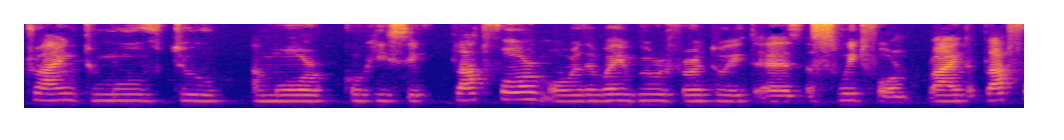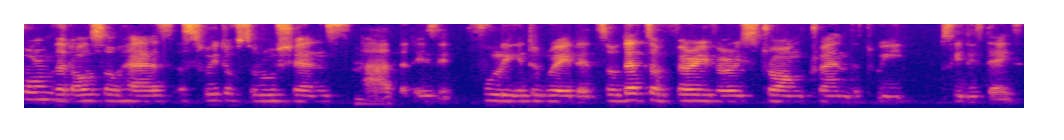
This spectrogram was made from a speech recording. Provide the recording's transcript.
trying to move to a more cohesive platform, or the way we refer to it as a suite form, right? A platform that also has a suite of solutions uh, mm-hmm. that is fully integrated. So that's a very, very strong trend that we see these days.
